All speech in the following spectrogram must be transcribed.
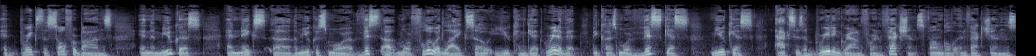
it breaks the sulfur bonds in the mucus and makes uh, the mucus more vis- uh, more fluid-like, so you can get rid of it because more viscous mucus acts as a breeding ground for infections, fungal infections,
